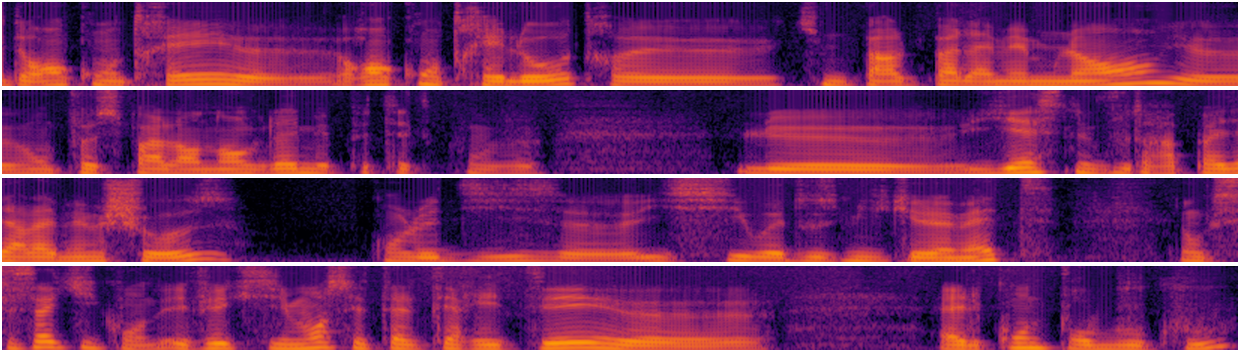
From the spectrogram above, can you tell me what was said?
de rencontrer, rencontrer l'autre qui ne parle pas la même langue. On peut se parler en anglais, mais peut-être qu'on veut- le yes ne voudra pas dire la même chose, qu'on le dise euh, ici ou à 12 000 km. Donc c'est ça qui compte. Effectivement, cette altérité, euh, elle compte pour beaucoup.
